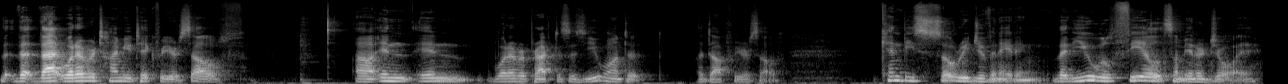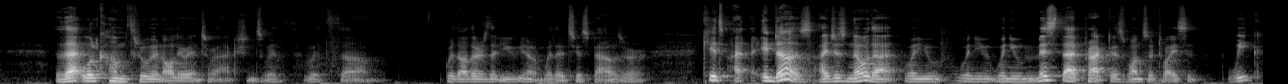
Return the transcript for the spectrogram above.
that that whatever time you take for yourself uh, in in whatever practices you want to adopt for yourself can be so rejuvenating that you will feel some inner joy that will come through in all your interactions with with um, with others that you you know whether it's your spouse or kids I, it does i just know that when you when you when you miss that practice once or twice a week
